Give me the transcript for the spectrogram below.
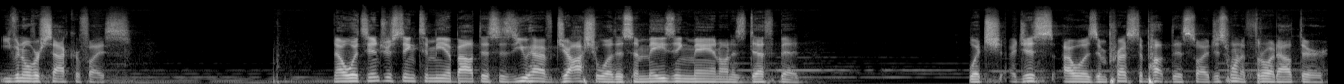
even over sacrifice. Now, what's interesting to me about this is you have Joshua, this amazing man on his deathbed, which I just, I was impressed about this, so I just want to throw it out there.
